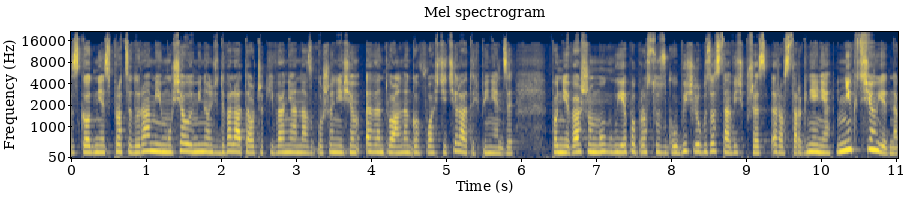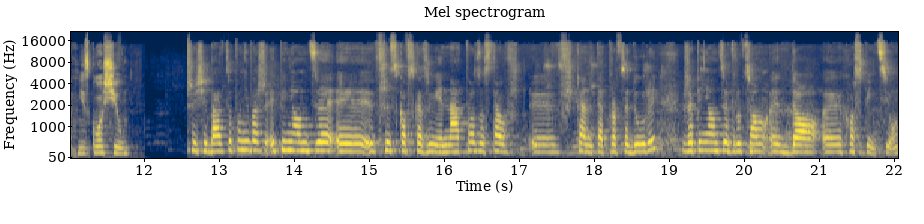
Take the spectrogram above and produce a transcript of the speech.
Zgodnie z procedurami musiały minąć dwa lata oczekiwania na zgłoszenie się ewentualnego właściciela tych pieniędzy, ponieważ mógł je po prostu zgubić lub zostawić przez roztargnienie. Nikt się jednak nie zgłosił. Cieszę się bardzo, ponieważ pieniądze, y, wszystko wskazuje na to, zostały wsz- y, wszczęte procedury, że pieniądze wrócą y, do y, hospicjum.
